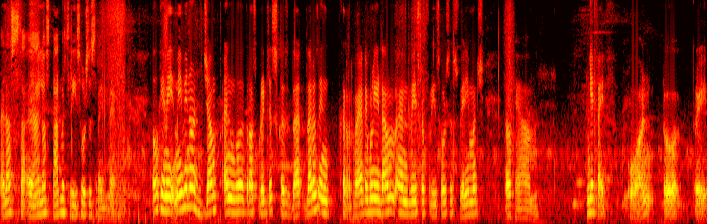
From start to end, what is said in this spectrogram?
I lost, I lost that much resources right there. Okay, may, maybe not jump and go across bridges because that that was incredibly dumb and waste of resources very much. Okay, um, get five. One, two, three,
